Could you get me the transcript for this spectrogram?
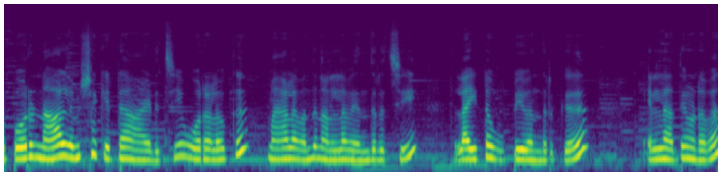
இப்போ ஒரு நாலு நிமிஷம் கிட்ட ஆயிடுச்சு. ஓரளவுக்கு மேலே வந்து நல்லா வெந்துருச்சு. லைட்டாக உப்பி வந்திருக்கு. எல்லாத்தையும் உடவை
